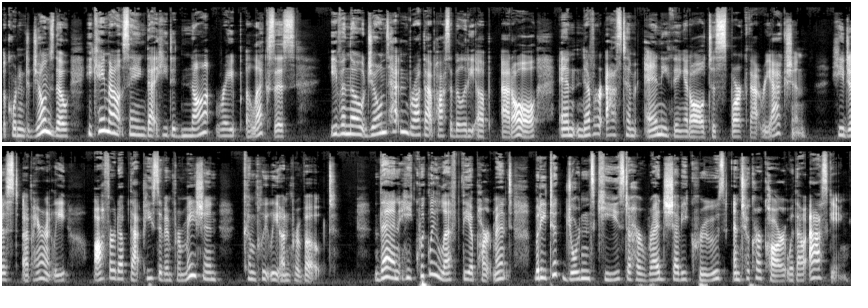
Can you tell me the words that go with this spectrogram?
According to Jones, though, he came out saying that he did not rape Alexis, even though Jones hadn't brought that possibility up at all and never asked him anything at all to spark that reaction. He just apparently offered up that piece of information completely unprovoked. Then he quickly left the apartment, but he took Jordan's keys to her red Chevy Cruze and took her car without asking.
